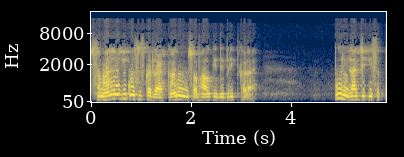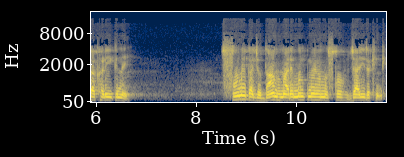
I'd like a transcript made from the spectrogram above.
संभालने की कोशिश कर रहा है, कानून स्वभाव के विपरीत खड़ा है। पूरी राज्य की सत्ता खड़ी कि नहीं? सोने का जो दाम हमारे मुल्क में हम उसको जारी रखेंगे।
